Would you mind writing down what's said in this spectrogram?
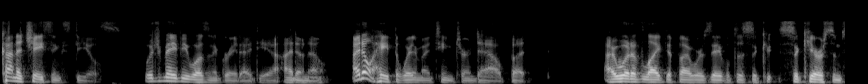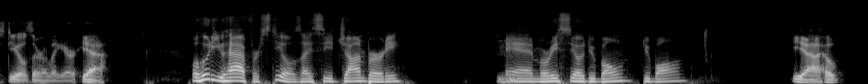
kind of chasing steals, which maybe wasn't a great idea. I don't know. I don't hate the way my team turned out, but I would have liked if I was able to sec- secure some steals earlier. Yeah. Well, who do you have for steals? I see Jon Berti Mhm. and Mauricio Dubon. Dubon. Yeah, I hope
